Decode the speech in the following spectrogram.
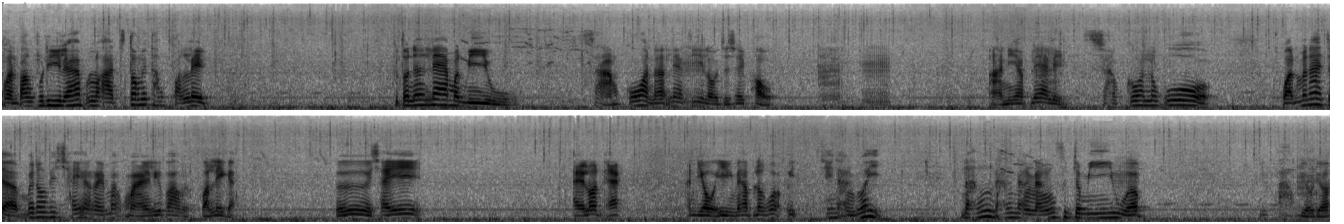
ขวานพังพอดีเลยครับ เราอาจจะต้องได้ทำขวานเหล็ก คือตอนนี้แร่มันมีอยู่สามก้อนนะแร่ที่เราจะใช้เผาอ่านี่ครับแร่เหล็กสามก้อนแล้วก็ขวานมันน่าจะไม่ต้องได้ใช้อะไรมากมายหรือเปล่าแบบขวานเหล็กอะ่ะเออใช้ไอรอนแอคอันเดียวเองนะครับ แล้วก็ใช้หนังด้วยหนังหนังหนังหนังซึ่งจะมีอยู่ครับหรือเปล่าเดี๋ยวเดี๋ยว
